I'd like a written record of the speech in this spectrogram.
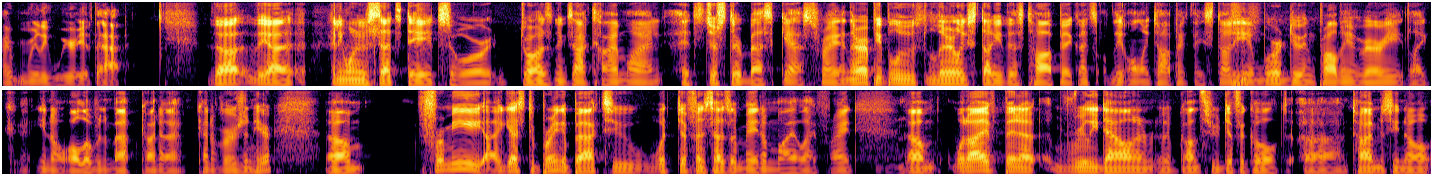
I'm really weary of that. The, the yeah, anyone who sets dates or draws an exact timeline, it's just their best guess, right? And there are people who literally study this topic. That's the only topic they study, and we're doing probably a very like you know all over the map kind of kind of version here. Um, for me, I guess to bring it back to what difference has it made in my life, right? Mm-hmm. Um, when I've been uh, really down and I've gone through difficult uh, times, you know,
